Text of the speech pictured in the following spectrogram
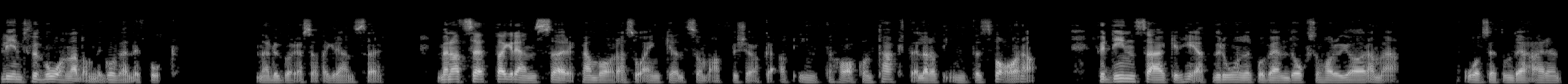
Bli inte förvånad om det går väldigt fort när du börjar sätta gränser. Men att sätta gränser kan vara så enkelt som att försöka att inte ha kontakt eller att inte svara. För din säkerhet, beroende på vem du också har att göra med, oavsett om det är en,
